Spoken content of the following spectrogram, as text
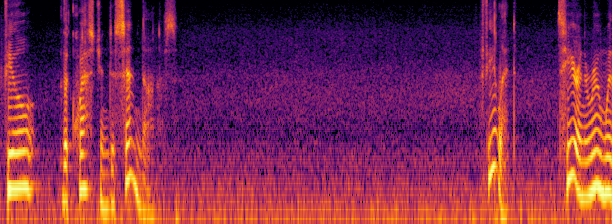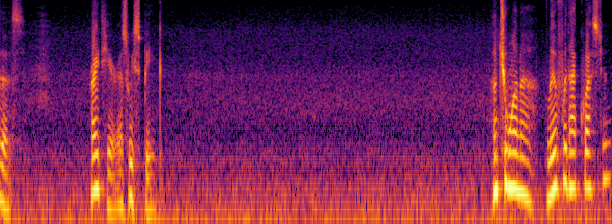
Feel the question descend on us. Feel it. It's here in the room with us, right here as we speak. Don't you want to live with that question?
